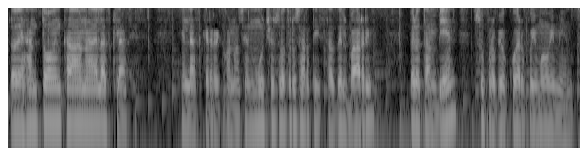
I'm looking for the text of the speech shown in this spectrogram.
lo dejan todo en cada una de las clases, en las que reconocen muchos otros artistas del barrio, pero también su propio cuerpo y movimiento.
